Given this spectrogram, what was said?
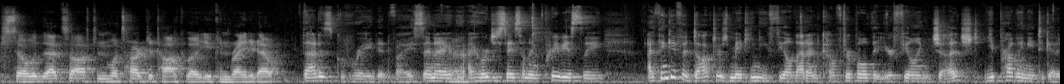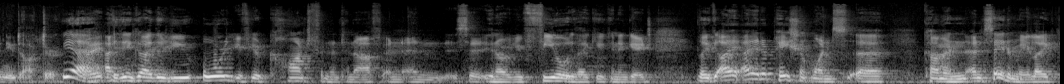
So that's often what's hard to talk about. You can write it out. That is great advice. And I, I heard you say something previously. I think if a doctor's making you feel that uncomfortable that you're feeling judged, you probably need to get a new doctor. Yeah, right? I think either you or if you're confident enough and and so, you know you feel like you can engage. Like I, I had a patient once uh, come in and say to me like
